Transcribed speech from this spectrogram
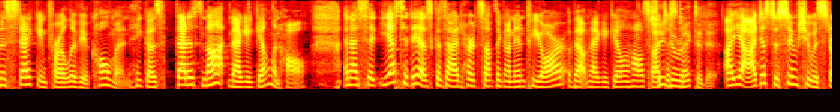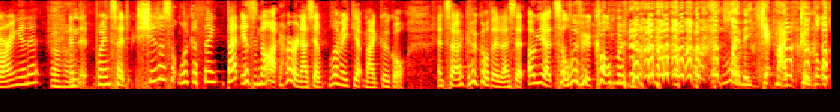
mistaking for Olivia Colman. He goes, That is not Maggie Gyllenhaal. And I said, Yes, it is, because I'd heard something on NPR about Maggie Gyllenhaal. So I just directed it. uh, yeah, I just assumed she was starring in it. And Wayne said, She doesn't look a thing. That is not her. And I said, Let me get my Google. And so I Googled it. And I said, Oh, yeah, it's Olivia Colman. Let me get my Google.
